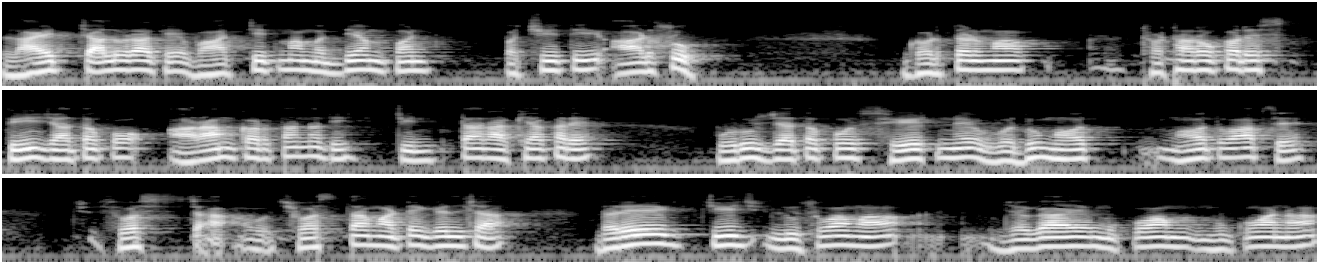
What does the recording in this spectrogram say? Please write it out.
લાઇટ ચાલુ રાખે, વાતચીતમાં મધ્યમ પણ પછીથી આળસુ. ઘડતરમાં ઠઠારો કરે, સ્ત્રી જાતકો આરામ કરતા નથી, ચિંતા રાખ્યા કરે. પુરુષ જાતકો શેઠને વધુ મહત્વ આપશે. સ્વચ્છતા સ્વચ્છતા માટે ગેલછા. દરેક ચીજ લૂસવામાં, જગાએ મૂકવા, મૂકવાના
